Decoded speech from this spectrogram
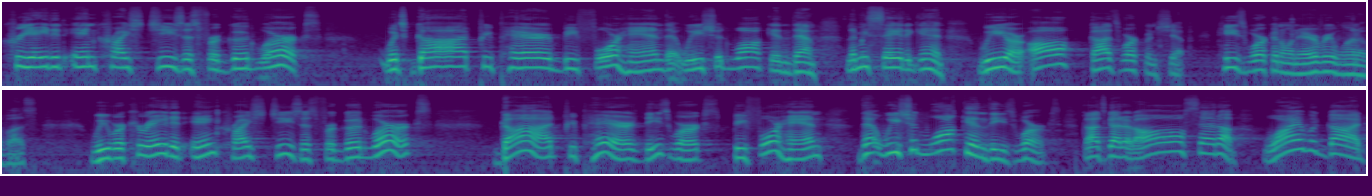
created in Christ Jesus for good works, which God prepared beforehand that we should walk in them. Let me say it again. We are all God's workmanship. He's working on every one of us. We were created in Christ Jesus for good works. God prepared these works beforehand that we should walk in these works. God's got it all set up. Why would God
